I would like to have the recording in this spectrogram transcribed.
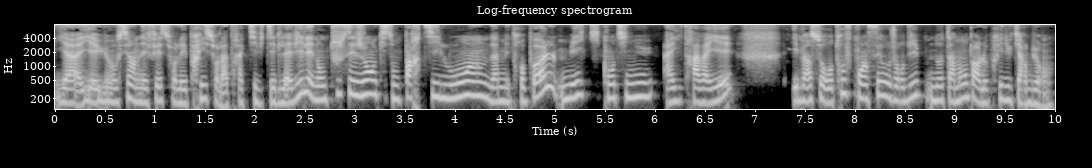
il y, a, y a eu aussi un effet sur les prix, sur l'attractivité de la ville. Et donc tous ces gens qui sont partis loin de la métropole, mais qui continuent à y travailler, eh ben, se retrouvent coincés aujourd'hui, notamment par le prix du carburant.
